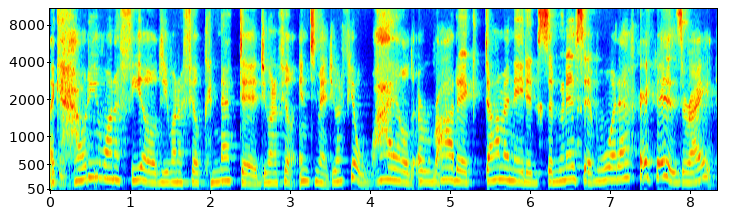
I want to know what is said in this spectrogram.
Like, how do you want to feel? Do you want to feel connected? Do you want to feel intimate? Do you want to feel wild, erotic, dominated, submissive, whatever it is, right?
